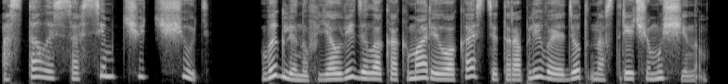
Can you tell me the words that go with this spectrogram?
Осталось совсем чуть-чуть. Выглянув, я увидела, как Марио Акасти торопливо идет навстречу мужчинам.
